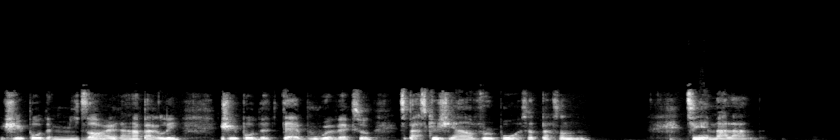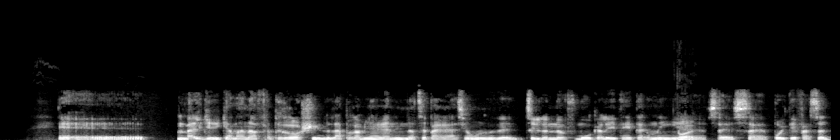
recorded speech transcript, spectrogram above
j'ai pas de misère à en parler. J'ai pas de tabou avec ça. C'est parce que j'y en veux pas à cette personne-là. Tu sais, elle est malade. Euh, malgré qu'elle m'en a fait rocher là, la première année de notre séparation, là, sais, le neuf mois qu'elle a été internée, Ouais. euh, ça, ça a pas été facile.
